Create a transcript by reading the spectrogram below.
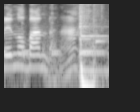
俺の番だな。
